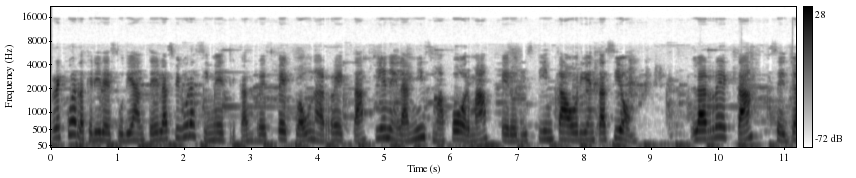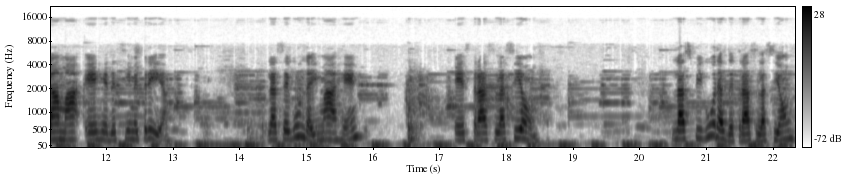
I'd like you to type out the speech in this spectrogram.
Recuerda, querida estudiante, las figuras simétricas respecto a una recta tienen la misma forma, pero distinta orientación. La recta se llama eje de simetría. La segunda imagen es traslación. Las figuras de traslación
